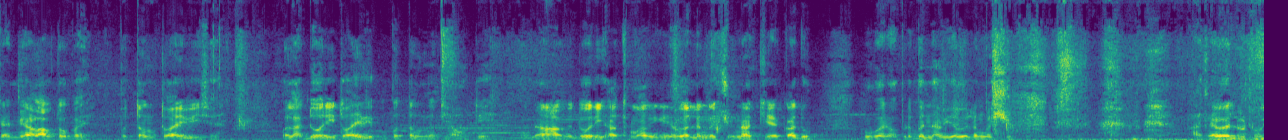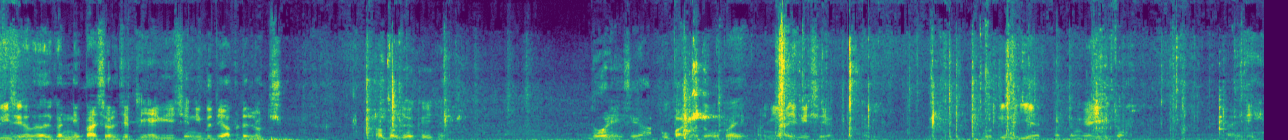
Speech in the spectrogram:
કાંઈ મેળ આવતો ભાઈ. પતંગ તો આવી છે. ઓલા દોરી તો આવી પતંગ નથી આવતી. ના હવે દોરી હાથમાં આવી ગઈ. હવે લંગચ્યું નાખીએ એકાદું. ઊભા આપણે બનાવીએ હવે લંગચ્યું આજે હવે લૂંટવું છે. હવે ઘરની પાછળ જેટલી આવી છે ને એ બધી આપણે લૂંટશું. આ બધું કઈ છે. દોરી છે આ ઉપાડો તો ભાઈ. અહીંયા આવી છે એક પતંગ. લૂંટી લઈએ એક પતંગ આવી તો. આવી.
